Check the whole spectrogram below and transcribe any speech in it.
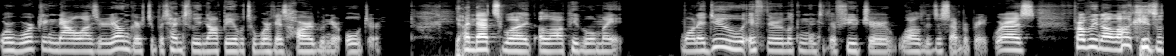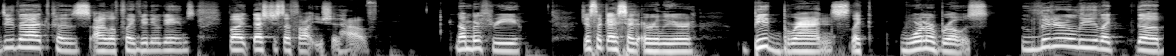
or working now as you're younger to potentially not be able to work as hard when you're older Yeah. and that's what a lot of people might want to do if they're looking into their future while the december break whereas probably not a lot of kids will do that because i love playing video games but that's just a thought you should have number three just like i said earlier big brands like warner bros literally like the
